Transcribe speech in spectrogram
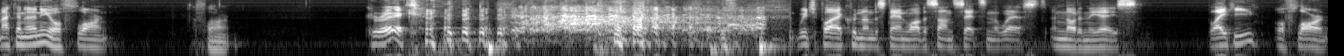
McInerney or Florent? Florent. Correct. Which player couldn't understand why the sun sets in the west and not in the east? Blakey or Florent?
